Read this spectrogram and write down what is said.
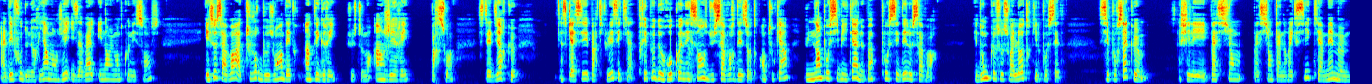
À défaut de ne rien manger, ils avalent énormément de connaissances. Et ce savoir a toujours besoin d'être intégré, justement, ingéré par soi. C'est-à-dire que ce qui est assez particulier, c'est qu'il y a très peu de reconnaissance du savoir des autres. En tout cas, une impossibilité à ne pas posséder le savoir. Et donc que ce soit l'autre qui le possède. C'est pour ça que chez les patients, patientes anorexiques, il y a même euh,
